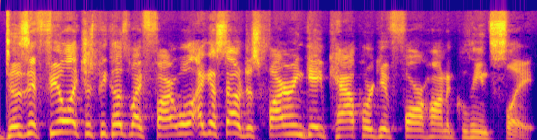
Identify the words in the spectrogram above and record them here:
does it feel like just because by fire? Well, I guess now does firing Gabe Kapler give Farhan a clean slate?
